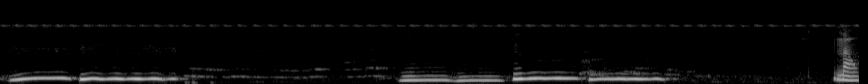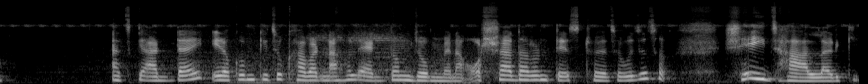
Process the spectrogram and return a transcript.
হুম হুম হুম হুম হুম। নাও। আজকে আড্ডায় এরকম কিছু খাবার না হলে একদম জমবে না। অসাধারণ টেস্ট হয়েছে, বুঝেছ? সেই ঝাল আর কি।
